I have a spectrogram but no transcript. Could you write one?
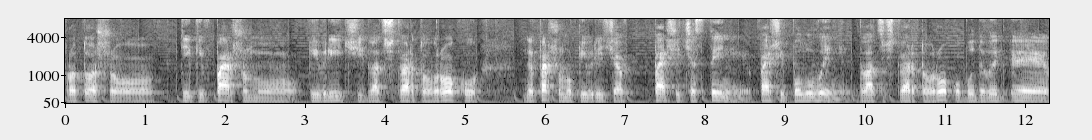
про те, що тільки в першому півріччі 24-го року, не в першому півріччі, а в першій частині, першій половині 24-го року буде, е,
